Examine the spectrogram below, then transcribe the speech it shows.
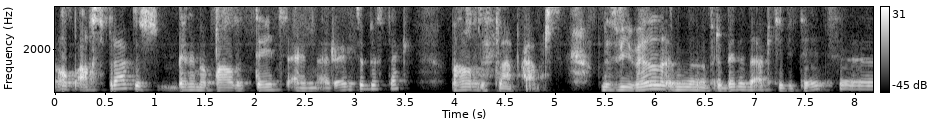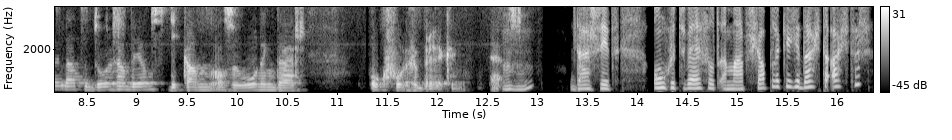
op afspraak, dus binnen een bepaalde tijd- en ruimtebestek behalve de slaapkamers. Dus wie wil een verbindende activiteit uh, laten doorgaan bij ons, die kan onze woning daar ook voor gebruiken. Ja. Mhm. Daar zit ongetwijfeld een maatschappelijke gedachte achter?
